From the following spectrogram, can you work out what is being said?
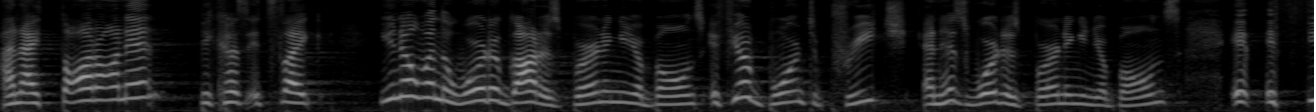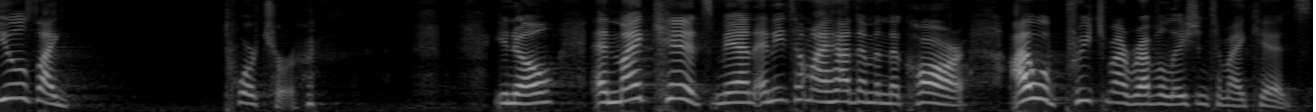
And I thought on it because it's like, you know, when the word of God is burning in your bones, if you're born to preach and his word is burning in your bones, it, it feels like torture. you know? And my kids, man, anytime I had them in the car, I would preach my revelation to my kids.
